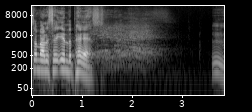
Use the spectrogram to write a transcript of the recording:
somebody say, in the past. Mm.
